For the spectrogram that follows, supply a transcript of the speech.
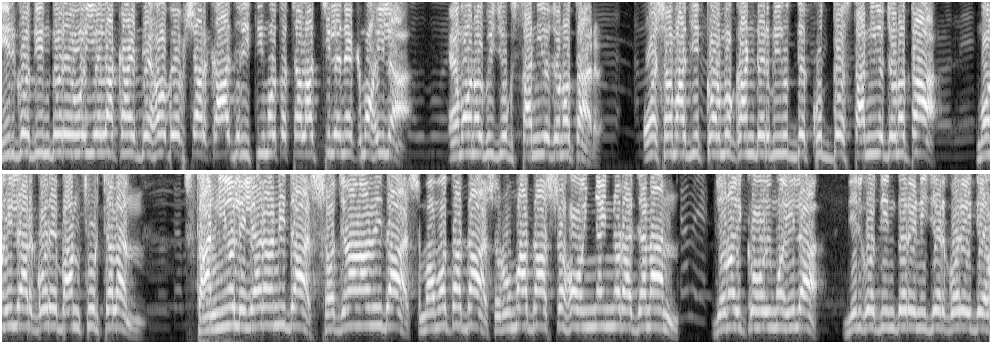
দীর্ঘদিন ধরে ওই এলাকায় দেহ ব্যবসার কাজ রীতিমতো চালাচ্ছিলেন এক মহিলা। এমন অভিযোগ স্থানীয় জনতার। অসামাজিক কর্মকাণ্ডের বিরুদ্ধে ক্ষুব্ধ স্থানীয় জনতা। মহিলার গড়ে বাংচুর চালান। স্থানীয় লীলারানী দাস সজনা রানী দাস, মমতা দাস, রুমা দাস সহ অন্যান্যরা জানান, জনৈক ওই মহিলা দীর্ঘদিন ধরে নিজের ঘরেই দেহ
